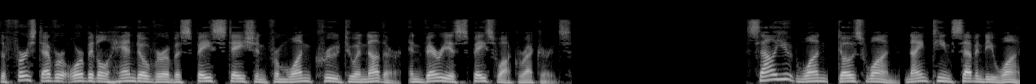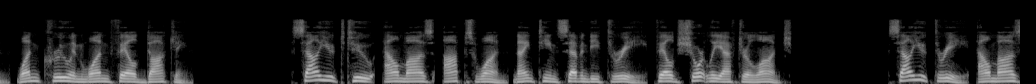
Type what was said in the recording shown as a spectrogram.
the first ever orbital handover of a space station from one crew to another, and various spacewalk records. Salyut 1, DOS 1 1971, one crew and one failed docking. Salyut 2, Almaz, Ops 1 1973, failed shortly after launch. Salyut 3, Almaz,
